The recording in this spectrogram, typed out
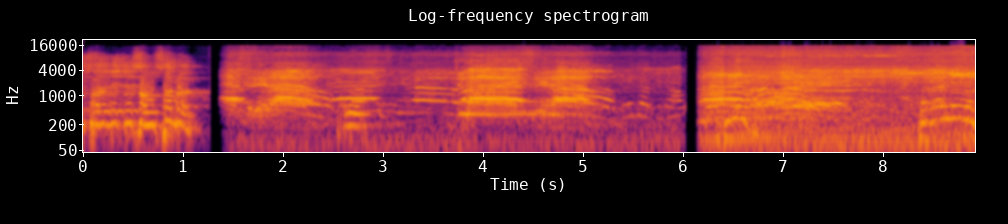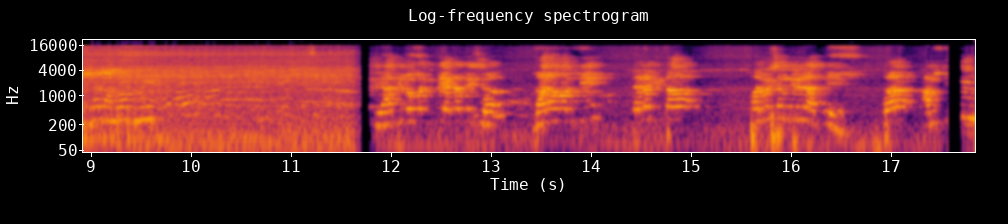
स्वराज्याचे संस्थापक सगळ्यांनी लक्षात आलं की यादी लोक तिथे येतात ते गडावरती त्यांना तिथं परमिशन दिली जाते. तर आमची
